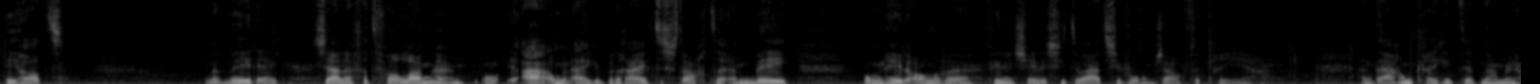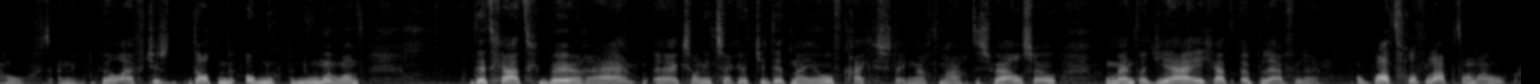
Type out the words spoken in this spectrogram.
die had, dat weet ik, zelf het verlangen A, om een eigen bedrijf te starten en B, om een hele andere financiële situatie voor hemzelf te creëren. En daarom kreeg ik dit naar mijn hoofd. En ik wil eventjes dat ook nog benoemen, want dit gaat gebeuren. Hè? Uh, ik zal niet zeggen dat je dit naar je hoofd krijgt geslingerd, maar het is wel zo. Op het moment dat jij gaat uplevelen, op wat voor vlak dan ook,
